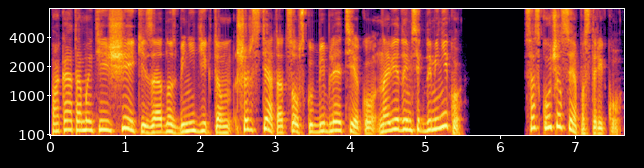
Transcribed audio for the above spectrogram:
пока там эти ищейки заодно с Бенедиктом шерстят отцовскую библиотеку, наведаемся к Доминику? Соскучился я по старику.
